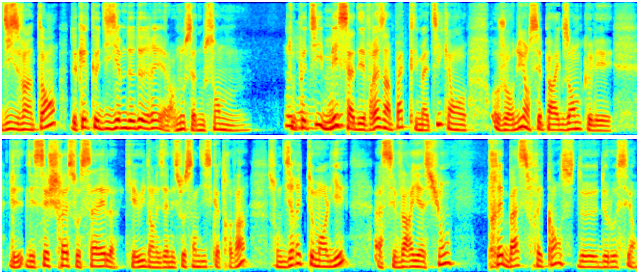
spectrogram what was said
10-20 ans de quelques dixièmes de degrés. Alors nous, ça nous semble tout petit, mais ça a des vrais impacts climatiques. Aujourd'hui, on sait par exemple que les, les, les sécheresses au Sahel qu'il y a eu dans les années 70-80 sont directement liées à ces variations très basse fréquence de, l'océan.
